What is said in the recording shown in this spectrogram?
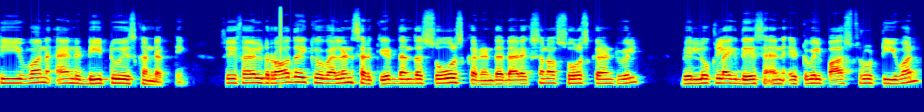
T1 and d2 is conducting so if i will draw the equivalent circuit then the source current the direction of source current will will look like this and it will pass through t1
